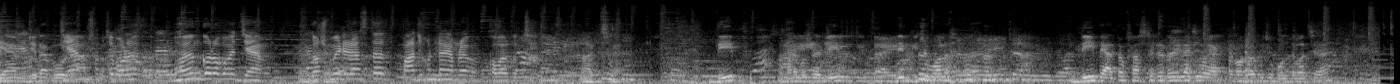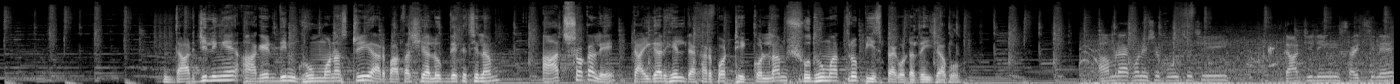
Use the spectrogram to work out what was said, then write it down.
জ্যাম যেটা জ্যাম সবচেয়ে বড় ভয়ঙ্কর রকমের জ্যাম দশ মিনিটের রাস্তা পাঁচ ঘন্টায় আমরা কভার করছি। আচ্ছা। দীপ ওখানে বসে দীপ দীপ কিছু বলো। দীপ এত ফ্রাস্ট্রেটেড হয়ে গেছে ও একটা কথা কিছু বলতে পারছে না। দার্জিলিংয়ে আগের দিন ঘুম মনাস্ট্রি আর বাতাসিয়া লুপ দেখেছিলাম। আজ সকালে টাইগার হিল দেখার পর ঠিক করলাম শুধুমাত্র পিস প্যাগোটাতেই যাব। আমরা এখন এসে পৌঁছেছি দার্জিলিং সাইট সিনে।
